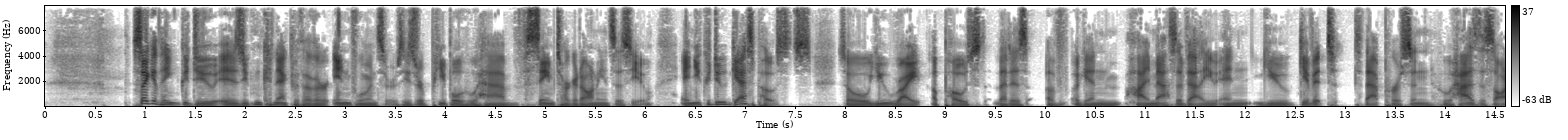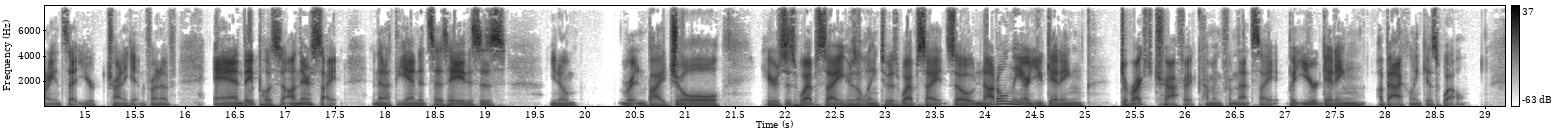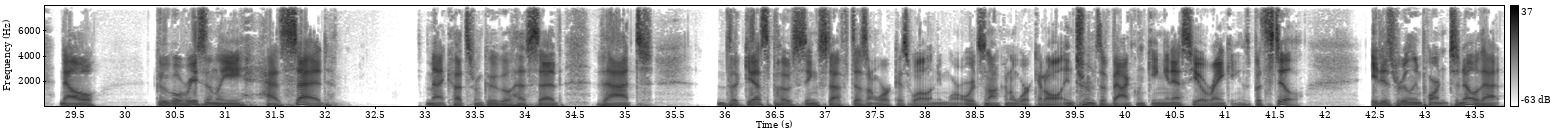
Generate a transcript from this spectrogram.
Second thing you could do is you can connect with other influencers. These are people who have same target audience as you, and you could do guest posts. So you write a post that is of again high massive value, and you give it to that person who has this audience that you're trying to get in front of, and they post it on their site. And then at the end, it says, "Hey, this is you know written by Joel. Here's his website. Here's a link to his website." So not only are you getting direct traffic coming from that site, but you're getting a backlink as well. Now, Google recently has said, Matt Cutts from Google has said that the guest posting stuff doesn't work as well anymore, or it's not going to work at all in terms of backlinking and SEO rankings. But still, it is really important to know that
